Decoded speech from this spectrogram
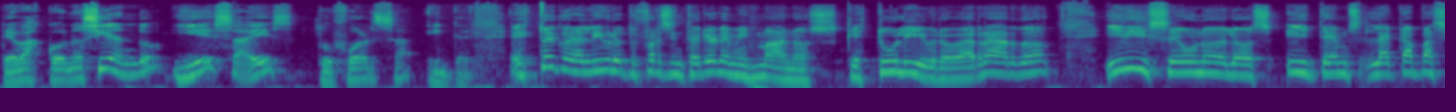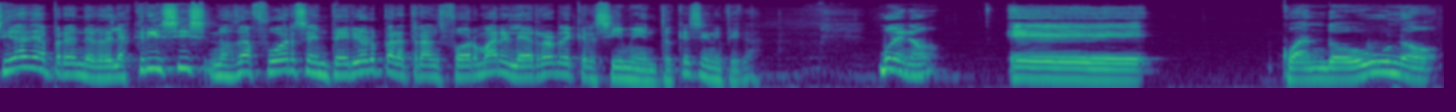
te vas conociendo y esa es tu fuerza interior. Estoy con el libro Tu fuerza interior en mis manos, que es tu libro, Bernardo, y dice uno de los ítems, la capacidad de aprender de las crisis nos da fuerza interior para transformar el error de crecimiento. ¿Qué significa? Bueno, eh, cuando uno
